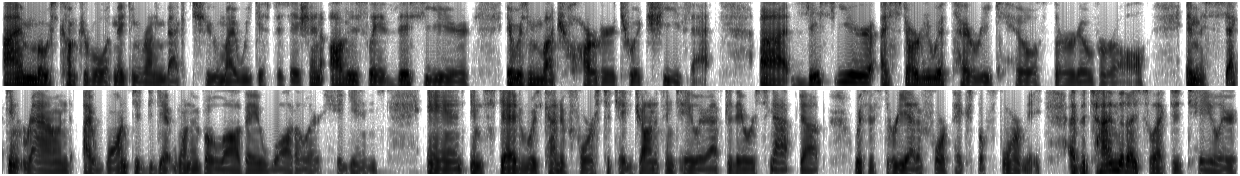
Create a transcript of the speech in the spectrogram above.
I'm most comfortable with making running back two my weakest position. Obviously, this year it was much harder to achieve that. Uh, this year, I started with Tyreek Hill third overall. In the second round, I wanted to get one of Olave, Waddle, or Higgins, and instead was kind of forced to take Jonathan Taylor after they were snapped up with the three out of four picks before me. At the time that I selected Taylor,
